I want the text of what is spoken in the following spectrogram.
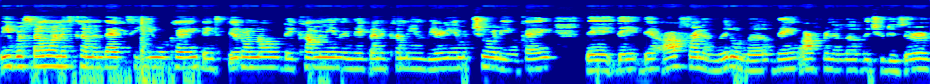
Libra, someone is coming back to you, okay? They still don't know. They're coming in and they're going to come in very immaturely, okay? They, they, they're offering a little love. They ain't offering the love that you deserve.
